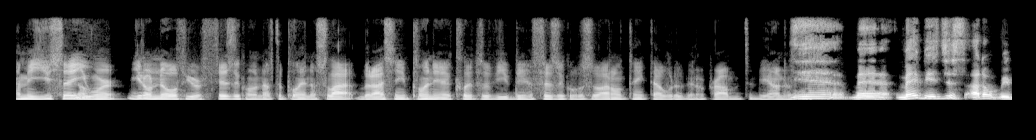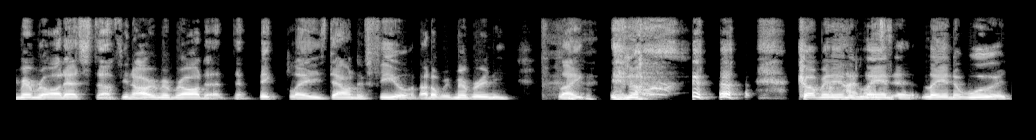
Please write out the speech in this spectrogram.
I mean, you say You you weren't, you don't know if you were physical enough to play in a slot, but I've seen plenty of clips of you being physical, so I don't think that would have been a problem, to be honest. Yeah, man. Maybe it's just I don't remember all that stuff. You know, I remember all the the big plays down the field. I don't remember any like, you know, coming in and laying the laying the wood.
